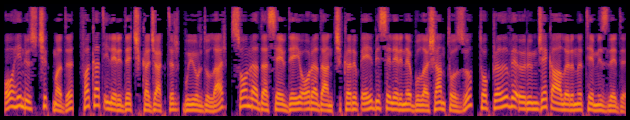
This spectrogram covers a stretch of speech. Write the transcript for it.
o henüz çıkmadı, fakat ileride çıkacaktır, buyurdular, sonra da Sevde'yi oradan çıkarıp elbiselerine bulaşan tozu, toprağı ve örümcek ağlarını temizledi.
